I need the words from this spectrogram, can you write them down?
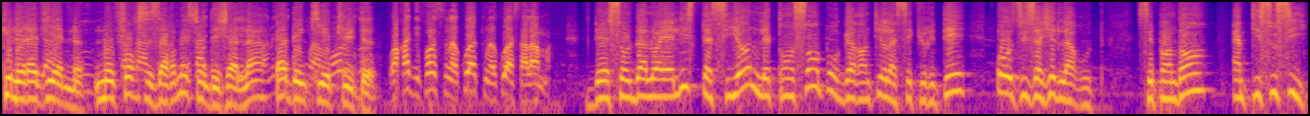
qu'ils reviennent. Nos forces armées sont déjà là, pas d'inquiétude. Des soldats loyalistes sillonnent les tronçons pour garantir la sécurité aux usagers de la route. Cependant, un petit souci.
